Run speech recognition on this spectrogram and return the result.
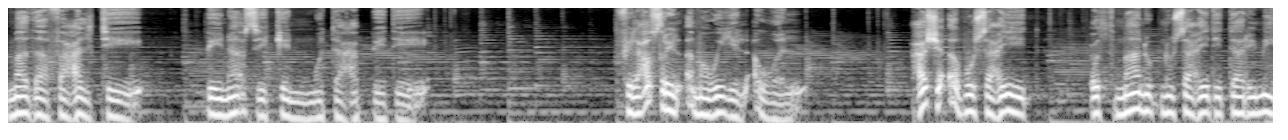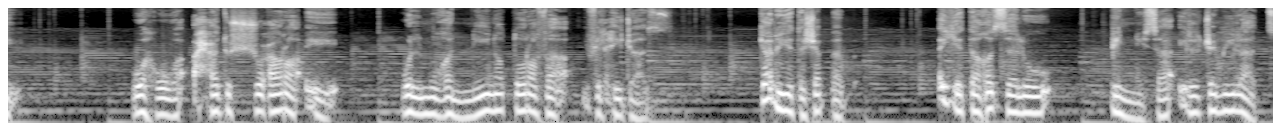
ماذا فعلت بناسك متعبد؟ في العصر الأموي الأول عاش أبو سعيد عثمان بن سعيد الدارمي وهو أحد الشعراء والمغنين الطرفاء في الحجاز. كان يتشبب أن يتغزل بالنساء الجميلات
